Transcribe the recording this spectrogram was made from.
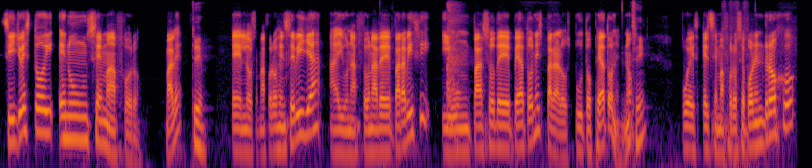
si yo estoy en un semáforo, ¿vale? Sí. En los semáforos en Sevilla hay una zona de para bici y un paso de peatones para los putos peatones, ¿no? Sí. Pues el semáforo se pone en rojo,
